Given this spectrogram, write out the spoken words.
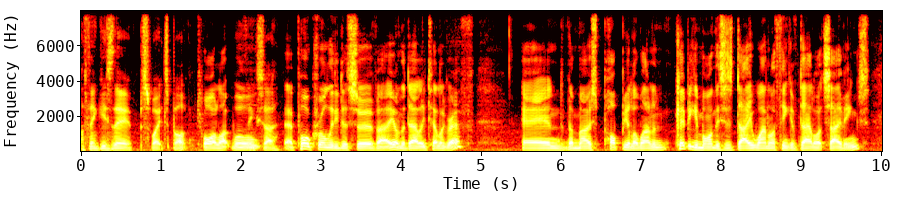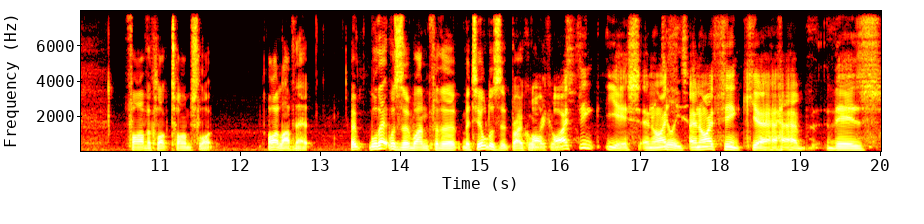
I think is their sweet spot. Twilight. Well, think so. uh, Paul Crawley did a survey on the Daily Telegraph, and the most popular one, and keeping in mind this is day one, I think, of daylight savings, five o'clock time slot. I love that. Uh, Well, that was the one for the Matildas that broke all I- records. I think yes, and I Tillies. and I think uh, there's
